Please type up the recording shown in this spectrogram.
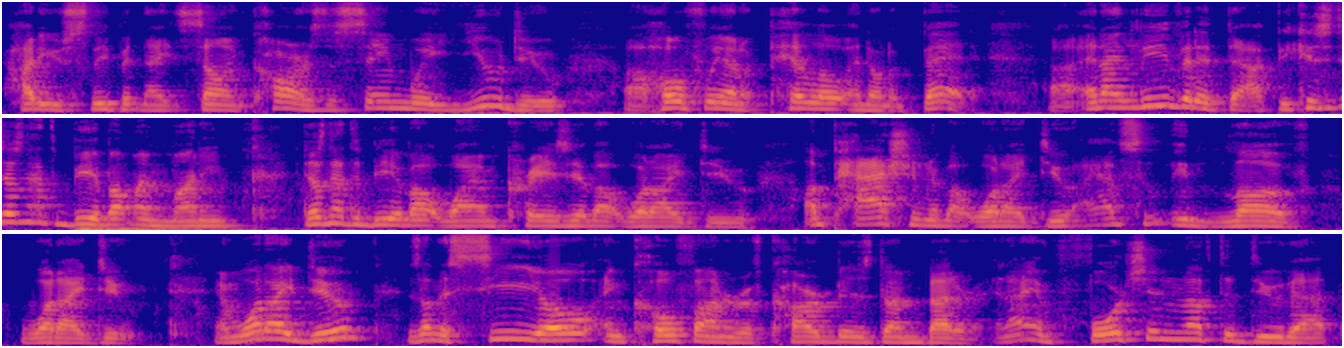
how do you sleep at night selling cars, the same way you do, uh, hopefully on a pillow and on a bed. Uh, and I leave it at that because it doesn't have to be about my money. It doesn't have to be about why I'm crazy about what I do. I'm passionate about what I do. I absolutely love what I do. And what I do is I'm the CEO and co founder of Car Biz Done Better. And I am fortunate enough to do that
